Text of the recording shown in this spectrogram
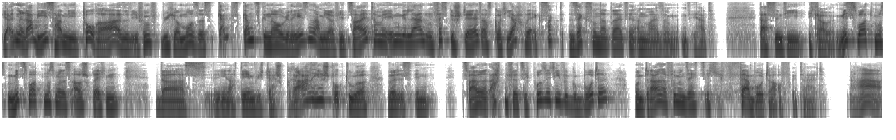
die alten Rabbis haben die Tora, also die fünf Bücher Moses, ganz, ganz genau gelesen, haben ja viel Zeit, haben wir eben gelernt und festgestellt, dass Gott Jahwe exakt 613 Anweisungen an sie hat. Das sind die, ich glaube, Mitzvot muss, Mitzvot muss man das aussprechen. Das, je nachdem, wie der sprachlichen Struktur, wird es in 248 positive Gebote und 365 Verbote aufgeteilt. Ah,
